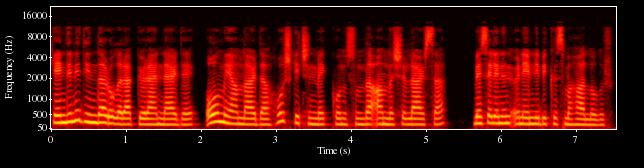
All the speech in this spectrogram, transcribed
Kendini dindar olarak görenler de, olmayanlar da hoş geçinmek konusunda anlaşırlarsa, meselenin önemli bir kısmı hallolur.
